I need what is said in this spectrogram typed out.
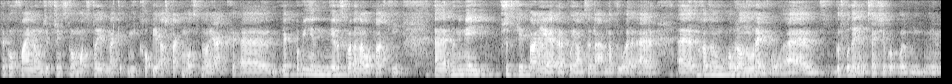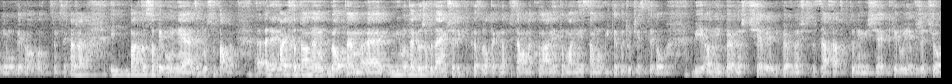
taką fajną dziewczyńską moc, to jednak nie kopie aż tak mocno jak, e, jak powinien, nie rozkłada na łopatki. E, no niemniej wszystkie panie rapujące na, na WRR wychodzą obronną ręką, e, gospodyni w sensie, bo, nie, nie mówię o, o tym sektorze. I bardzo sobie u mnie zaplusowały. E, Ryfa jest totalnym gołtem, e, mimo tego, że wydaje mi się, że kilka zwrotek napisała na kolanie, to ma niesamowite wyczucie stylu, bije od niej pewność siebie i pewność zasad, którymi się kieruje w życiu,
